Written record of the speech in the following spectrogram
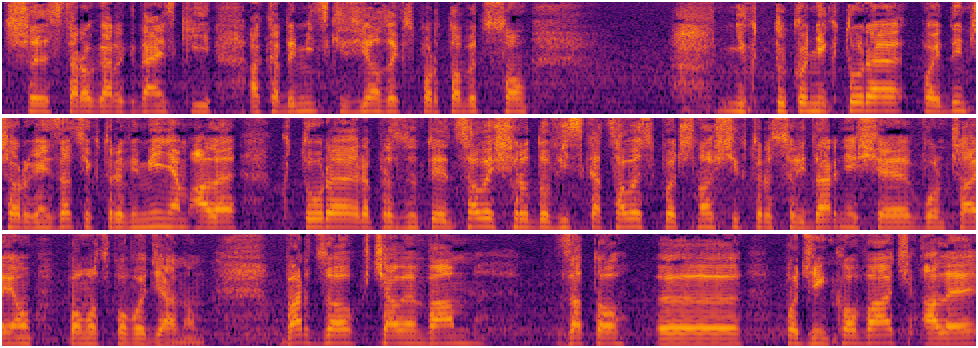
03, Starogar Gdański, Akademicki Związek Sportowy to są nie, tylko niektóre pojedyncze organizacje, które wymieniam, ale które reprezentują całe środowiska, całe społeczności, które solidarnie się włączają w pomoc powodzianom. Bardzo chciałem Wam za to podziękować, ale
